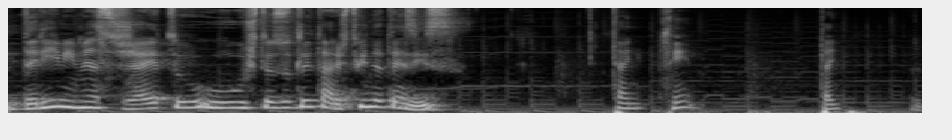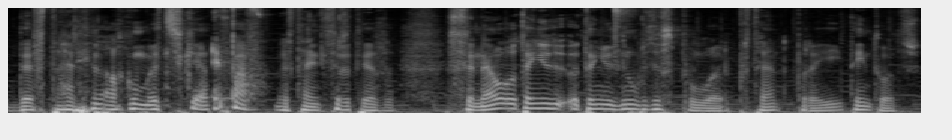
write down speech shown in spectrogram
daria-me imenso jeito os teus utilitários. Tu ainda tens isso? Tenho, sim. Tenho. Deve estar em alguma disquete. Epá. Mas tenho certeza. Se não, eu tenho, eu tenho os números da Spooler, portanto, por aí tem todos.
